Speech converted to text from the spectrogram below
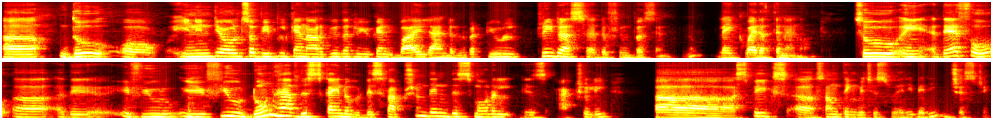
uh, though uh, in india also people can argue that you can buy land but you will treat us a different person you know, like Vairathana and all. So uh, therefore uh, the if you if you don't have this kind of disruption then this model is actually uh, speaks uh, something which is very very interesting.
